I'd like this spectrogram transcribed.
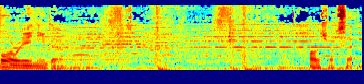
포리니들 허접색 이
